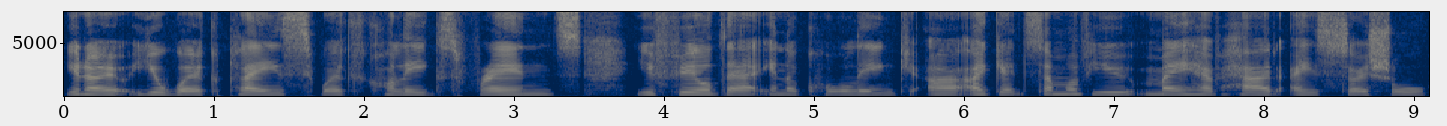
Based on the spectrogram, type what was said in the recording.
you know, your workplace, work colleagues, friends. You feel that inner calling. Uh, I get some of you may have had a social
